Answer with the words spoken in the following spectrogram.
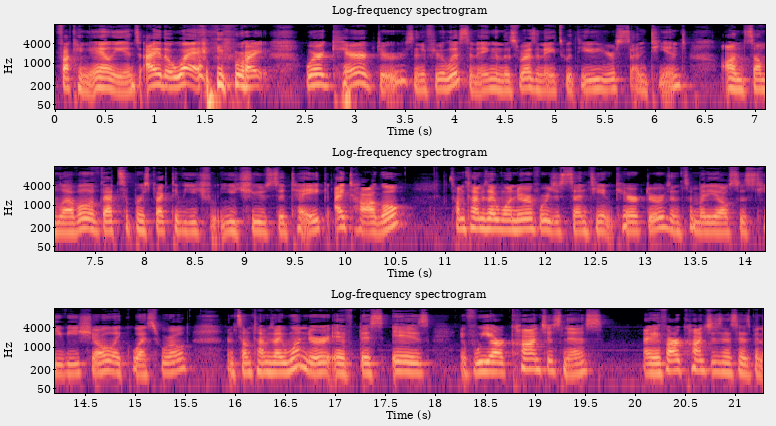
fucking aliens. Either way, right? We're characters. And if you're listening and this resonates with you, you're sentient on some level. If that's the perspective you, tr- you choose to take, I toggle. Sometimes I wonder if we're just sentient characters in somebody else's TV show like Westworld. And sometimes I wonder if this is, if we are consciousness if our consciousness has been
